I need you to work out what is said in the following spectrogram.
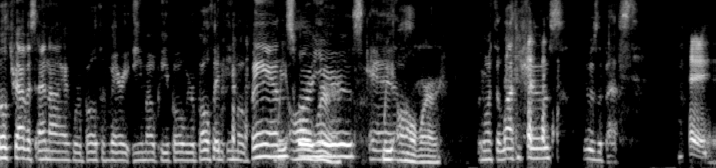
both Travis and I were both very emo people. We were both in emo bands all for were. years, and we all were. we went to lots of shows. It was the best. hey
